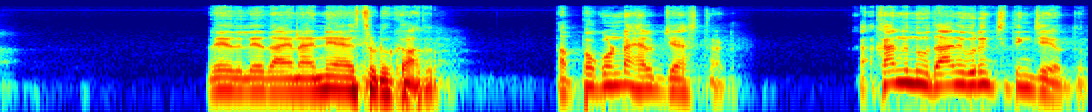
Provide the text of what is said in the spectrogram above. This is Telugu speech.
లేదు లేదు ఆయన అన్యాయస్తుడు కాదు. తప్పకుండా హెల్ప్ చేస్తాడు. కానీ నువ్వు దాని గురించి థింక్ చేయొద్దు.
